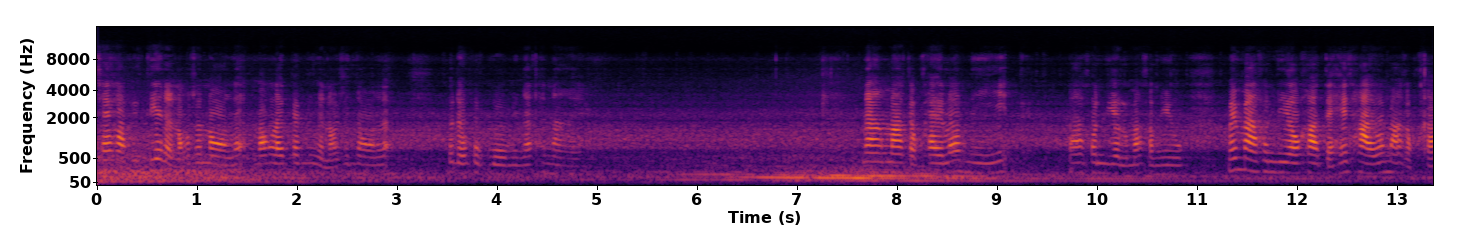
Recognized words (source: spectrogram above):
ใช่ค่ะพี่เตี้ยเดี๋ยวน้องจะนอนแล้วน้องไลฟ์แป๊บนึงเดี๋ยวน้องจะนอนแล้วก็เดี๋ยวหกโมงมีนัดทนาย นางมากับใครรอบนี้ มาคนเดียวหรือมากับนิว ไม่มาคนเดียวค่ะ แต่ให้ทายว่ามากับใคร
